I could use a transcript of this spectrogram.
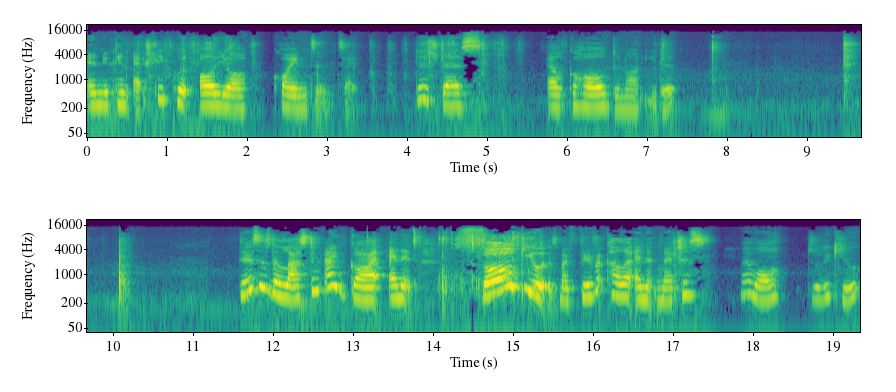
and you can actually put all your coins inside. This is just alcohol, do not eat it. This is the last thing I got and it's so cute. It's my favorite color and it matches my wall. It's really cute.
